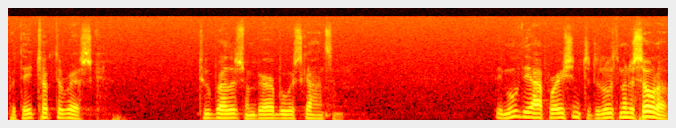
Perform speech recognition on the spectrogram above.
But they took the risk. Two brothers from Baraboo, Wisconsin. They moved the operation to Duluth, Minnesota.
